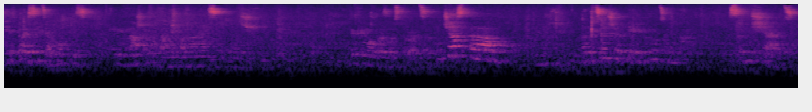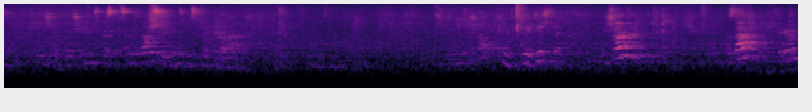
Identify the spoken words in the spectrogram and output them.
и спросить, а может быть, им наша компания понравится больше. Таким образом строится. Часто researcher и рекрутинг совмещаются, потому что это очень узкая специализация и люди выбирают. Еще? Еще один? Назад? Вперед?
